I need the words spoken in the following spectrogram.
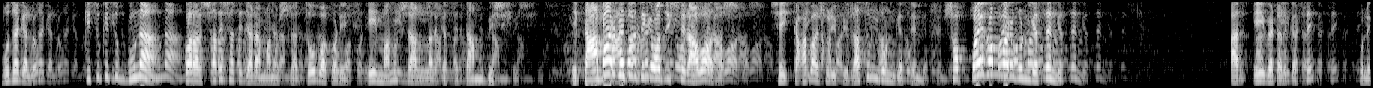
বোঝা গেল? কিছু কিছু গুণা করার সাথে সাথে যারা মানুষরা তৌবা করে এই মানুষরা আল্লাহর কাছে দাম বেশি এই কাবার ভেতর থেকে অদৃশ্যের আওয়াজ আসে। সেই কাবা শরীফে রাসুল গুন গেছেন। সব পয়গম্বর গুন গেছেন। আর এই বেটার কাছে বলে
